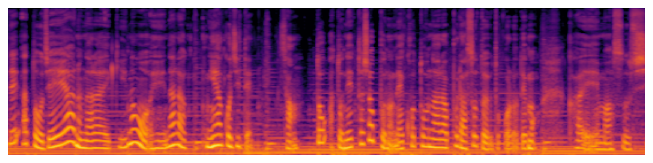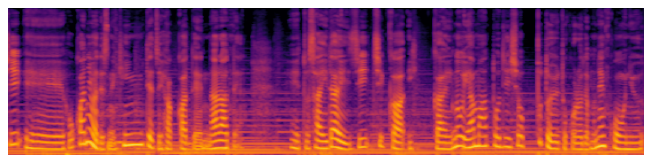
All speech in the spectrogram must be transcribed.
であと JR 奈良駅の、えー、奈良都辞典さんとあとネットショップのねことならプラスというところでも買えますし、えー、他にはですね近鉄百貨店奈良店、えーと、最大寺地下1階の大和寺ショップというところでもね購入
